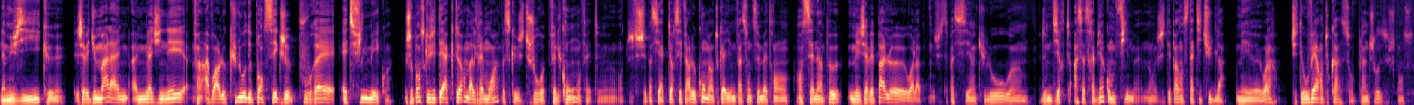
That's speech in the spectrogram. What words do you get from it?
la musique. J'avais du mal à, à m'imaginer, enfin avoir le culot de penser que je pourrais être filmé, quoi. Je pense que j'étais acteur malgré moi parce que j'ai toujours fait le con en fait. Euh, je sais pas si acteur c'est faire le con, mais en tout cas il y a une façon de se mettre en, en scène un peu. Mais j'avais pas le voilà, je sais pas si c'est un culot de me dire ah ça serait bien qu'on me filme. Non, j'étais pas dans cette attitude là. Mais euh, voilà, j'étais ouvert en tout cas sur plein de choses, je pense.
